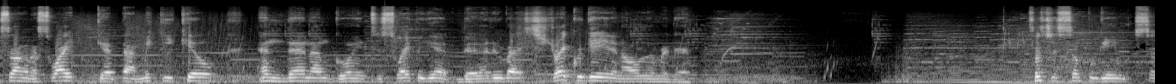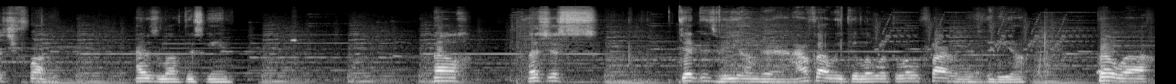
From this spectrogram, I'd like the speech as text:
So I'm gonna swipe, get that Mickey kill, and then I'm going to swipe again. Then I do my strike brigade and all of them are dead. Such a simple game, such fun. I just love this game. Well, let's just get this video under and I thought we could level up to level 5 in this video. Oh well.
